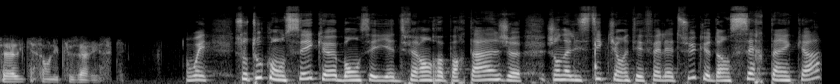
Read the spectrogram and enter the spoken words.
celles qui sont les plus à risque. Oui, surtout qu'on sait que bon, c'est il y a différents reportages euh, journalistiques qui ont été faits là-dessus que dans certains cas,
